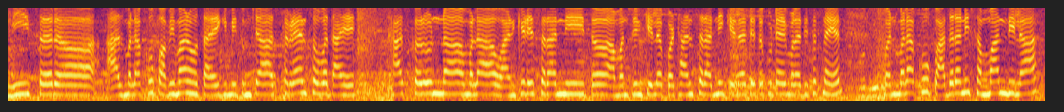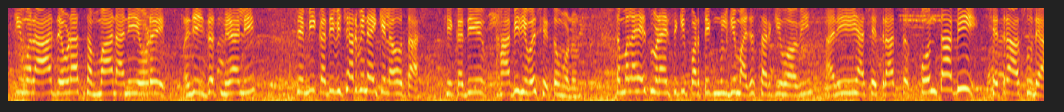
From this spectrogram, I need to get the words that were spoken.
मी सर आज मला खूप अभिमान होत आहे की मी तुमच्या सगळ्यांसोबत आहे. खास करून मला वानखेडे सरांनी इथं आमंत्रण केलं पठाण सरांनी केलं ते तर कुठे मला दिसत नाही आहेत. पण मला खूप आदराने सन्मान दिला की मला आज एवढा सन्मान आणि एवढे म्हणजे इज्जत मिळाली ते मी कधी विचार बी नाही केला होता. की कधी हा बी दिवस येतो म्हणून. तर मला हेच म्हणायचं की प्रत्येक मुलगी माझ्यासारखी व्हावी आणि ह्या क्षेत्रात कोणता बी क्षेत्र असू द्या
